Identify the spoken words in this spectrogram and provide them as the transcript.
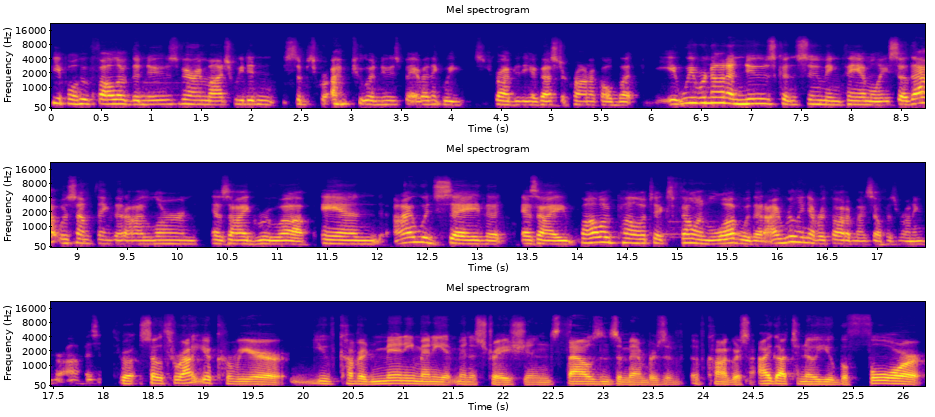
people who followed the news very much. We didn't subscribe to a newspaper. I think we subscribed to the Augusta Chronicle, but it, we were not a news consuming family. So that was something that I learned as I grew up. And I would say that as I followed politics, fell in love with it, I really never thought of myself as running for office. So throughout your career, you've covered many, many administrations, thousands of members of, of Congress. I got to know you before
